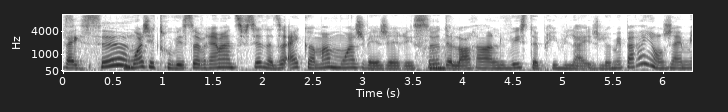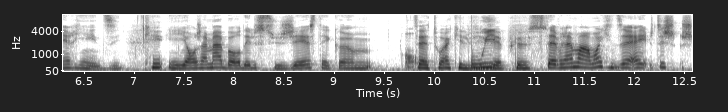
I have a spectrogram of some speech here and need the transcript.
Fait que ça. moi, j'ai trouvé ça vraiment difficile de dire, hey, comment moi je vais gérer ça, de leur enlever ce privilège-là? Mes parents, ils n'ont jamais rien dit. Ils n'ont jamais abordé le sujet. C'était comme. C'est toi qui le Oui. vivais plus. C'était vraiment moi qui disais, hey, je,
